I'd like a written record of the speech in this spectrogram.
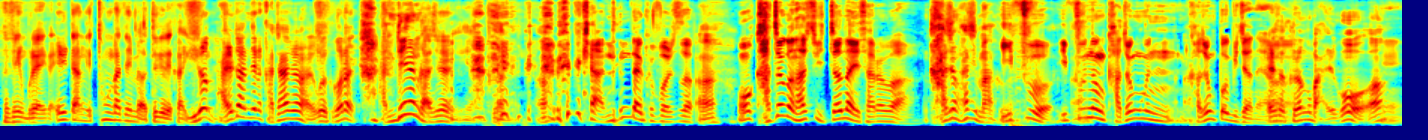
선생님 우리 아이가 1단계 통과되면 어떻게 될까? 이런 말도 안 되는 가정하지 말고 그거는 안 되는 가정이에요. 어? 왜 그게 안 된다고 벌써? 어? 어 가정은 할 수 있잖아 이 사람아. 가정하지 마. 그거. if if는 가정문 가정법이잖아요. 그래서 그런 거 말고 어? 예.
